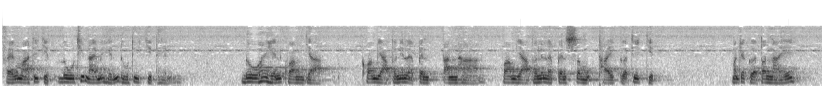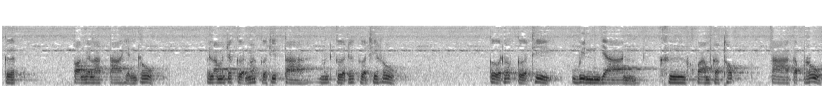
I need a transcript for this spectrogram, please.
แฝงมาที่จิต ดูที่ไหนไม่เห็นดูที่จิตเห็น ดูให้เห็นความอยาก ความอยากตัวนี้แหละเป็นตัณหา ความอยากตัวนี้แหละเป็นสมุทัยเกิดที่จิต มันจะเกิดตอนไหน เกิดตอนเวลาตาเห็นรูป เวลามันจะเกิดมันเกิดที่ตา มันเกิดก็เกิดที่รูป เกิดก็เกิดที่วิญญาณ คือความกระทบตากับรูป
